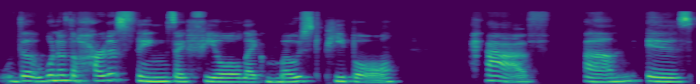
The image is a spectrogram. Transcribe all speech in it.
the one of the hardest things I feel like most people have um, is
